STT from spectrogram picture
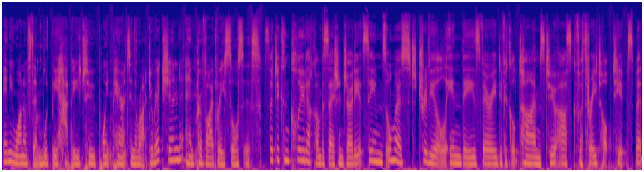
any one of them would be happy to point parents in the right direction and provide resources. So, to conclude our conversation, Jodie, it seems almost trivial in these very difficult times to ask for three top tips, but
